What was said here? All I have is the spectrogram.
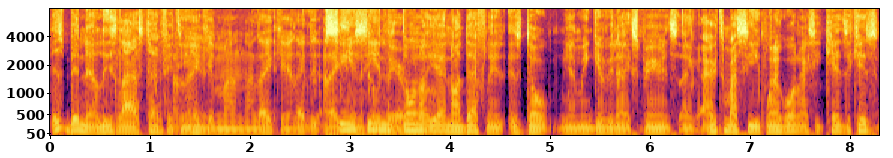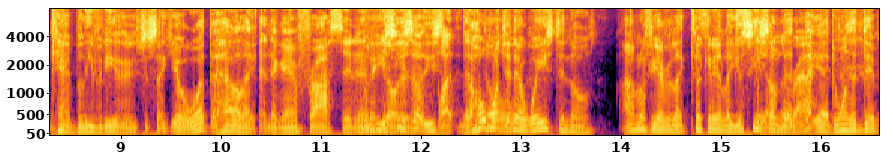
It's been there at least last 10, I 15 like years. it, man. I like it. I like, the, I like seeing, seeing the donut, yeah, no, definitely, it's dope. You know what I mean? Give you that experience. Like every time I see when I go and I see kids, the kids can't believe it either. It's just like, yo, what the hell? Like, and they're getting frosted. And but then you yo, see so, a you butt- see the a whole bunch of dough- their wasting though. I don't know if you ever like took it in. Like you see some that, rack? yeah, the ones that did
